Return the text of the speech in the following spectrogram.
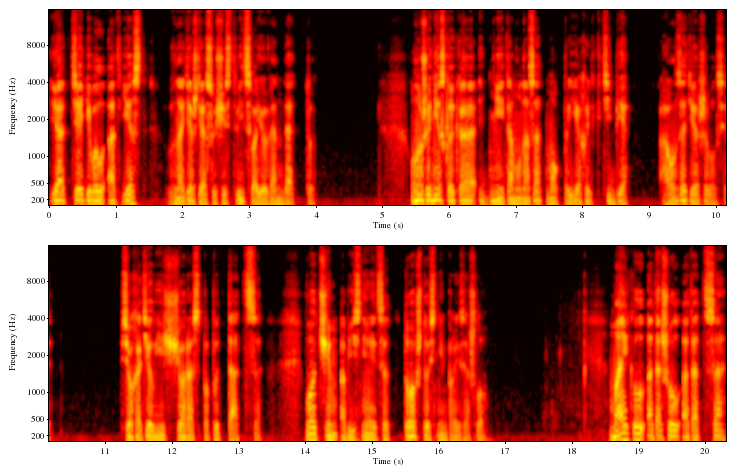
и оттягивал отъезд в надежде осуществить свою вендетту. Он уже несколько дней тому назад мог приехать к тебе, а он задерживался. Все хотел еще раз попытаться. Вот чем объясняется то, что с ним произошло. Майкл отошел от отца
